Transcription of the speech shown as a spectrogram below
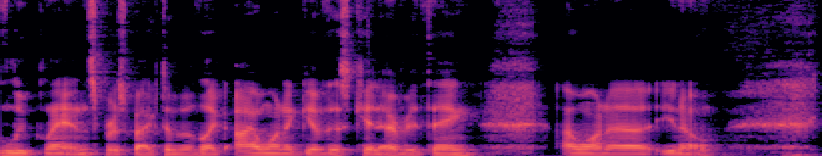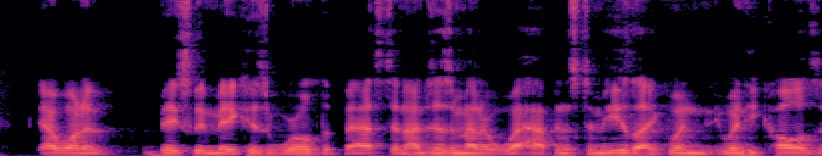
Luke Glanton's perspective of like I want to give this kid everything. I want to, you know, I want to basically make his world the best, and it doesn't matter what happens to me. Like when when he calls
